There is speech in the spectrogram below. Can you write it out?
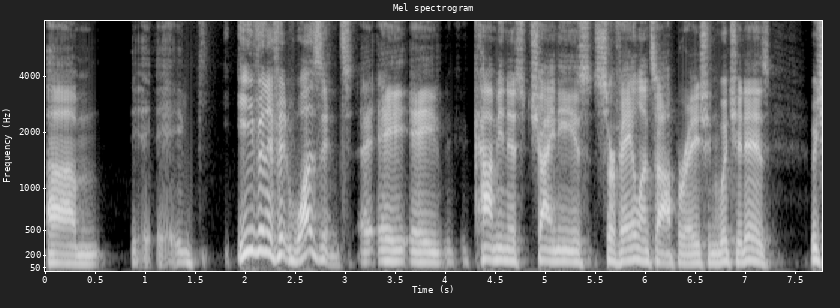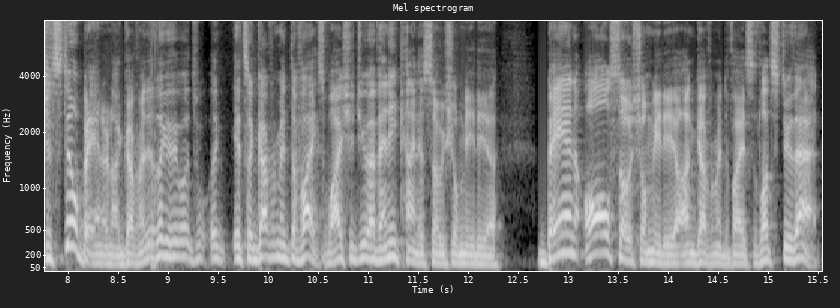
Um, even if it wasn't a, a, communist Chinese surveillance operation, which it is, we should still ban it on government. It's a government device. Why should you have any kind of social media? Ban all social media on government devices. Let's do that.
